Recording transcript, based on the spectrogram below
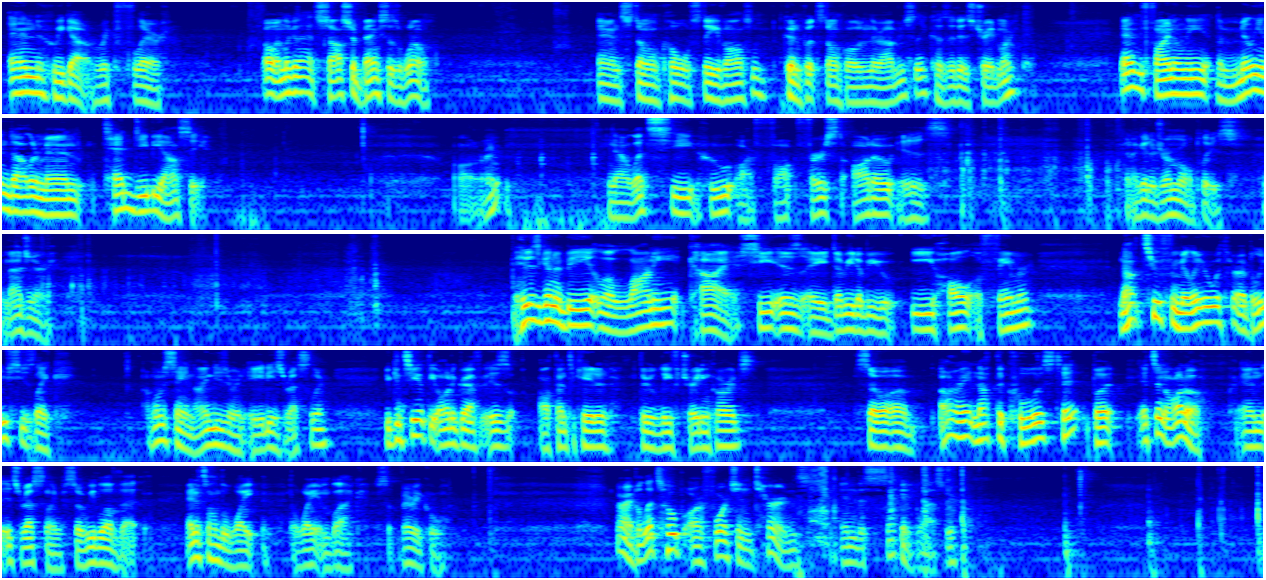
And we got Ric Flair. Oh, and look at that. Sasha Banks as well. And Stone Cold Steve Austin. Couldn't put Stone Cold in there, obviously, because it is trademarked. And finally, the Million Dollar Man, Ted DiBiase. Right. Now let's see who our first auto is. Can I get a drum roll, please? Imaginary. It is going to be Leilani Kai. She is a WWE Hall of Famer. Not too familiar with her. I believe she's like, I want to say a 90s or an 80s wrestler. You can see that the autograph is authenticated through Leaf trading cards. So, uh, all right, not the coolest hit, but it's an auto and it's wrestling, so we love that. And it's on the white, the white and black, so very cool. All right, but let's hope our fortune turns in the second blaster.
